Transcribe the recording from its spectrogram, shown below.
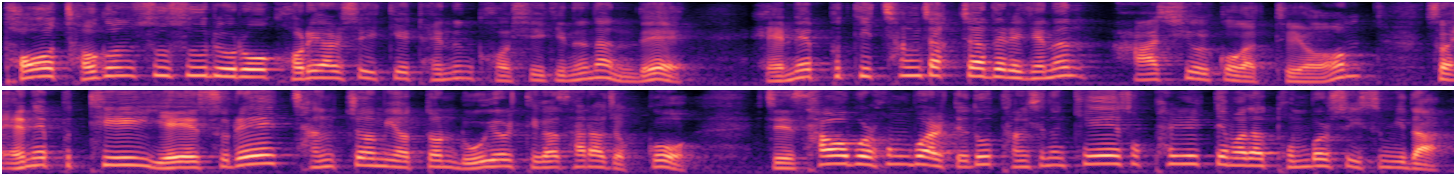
더 적은 수수료로 거래할 수 있게 되는 것이기는 한데, NFT 창작자들에게는 아쉬울 것 같아요. 그래서 NFT 예술의 장점이었던 로열티가 사라졌고, 이제 사업을 홍보할 때도 당신은 계속 팔릴 때마다 돈 벌 수 있습니다.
